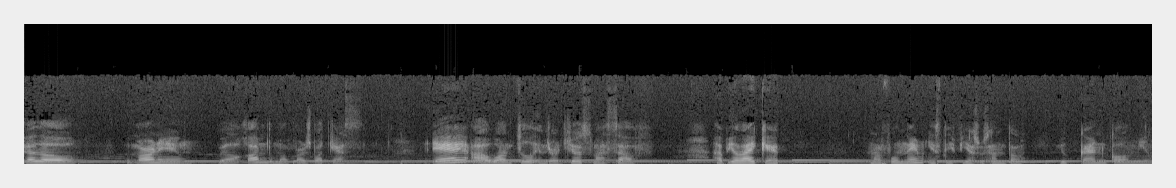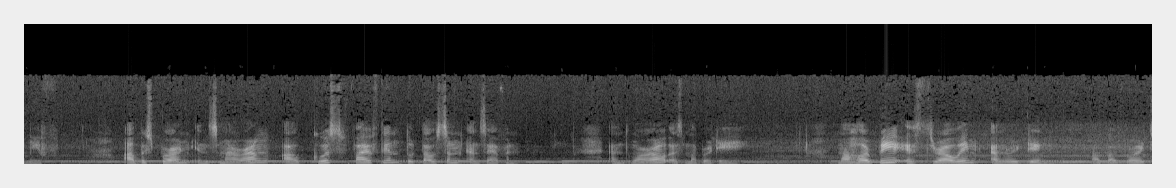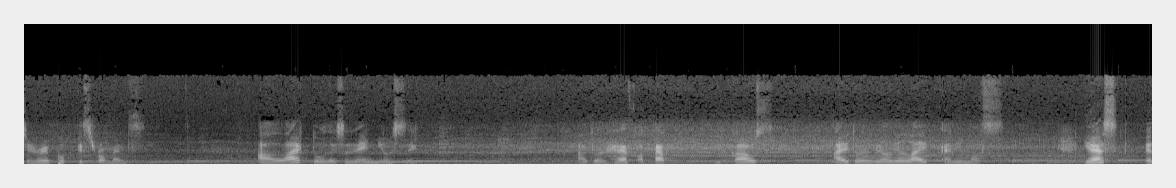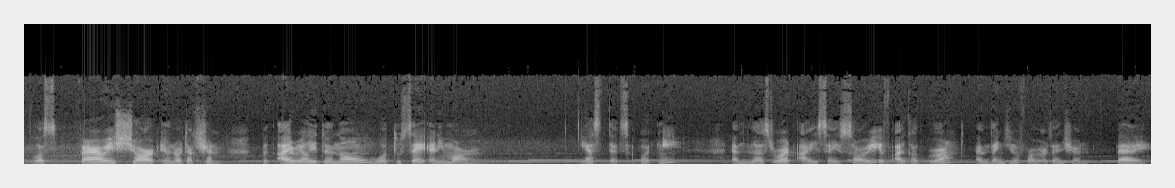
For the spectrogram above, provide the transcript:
Hello, good morning. Welcome to my first podcast. Today I want to introduce myself. Hope you like it. My full name is Livia Susanto. You can call me Liv. I was born in Semarang, August 15, 2007. And tomorrow is my birthday. My hobby is drawing and reading. My favorite genre book is romance. I like to listening music. I don't have a pet because I don't really like animals. Yes, it was very short introduction, but I really don't know what to say anymore. Yes, that's about me. And last word I say sorry if I got wrong and thank you for your attention. Bye.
